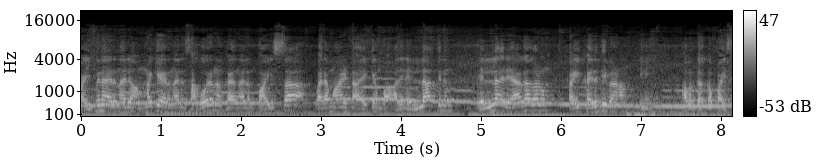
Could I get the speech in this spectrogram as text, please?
വൈഫിനായിരുന്നാലും അമ്മയ്ക്കായിരുന്നാലും സഹോദരങ്ങൾക്കായിരുന്നാലും പൈസ പരമായിട്ട് അയക്കുമ്പോൾ അതിനെല്ലാത്തിനും എല്ലാ രേഖകളും കൈ കരുതി വേണം ഇനി അവർക്കൊക്കെ പൈസ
